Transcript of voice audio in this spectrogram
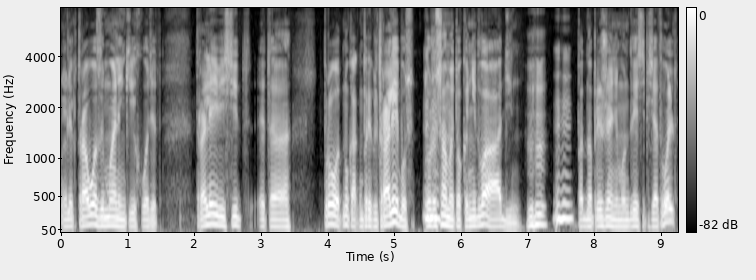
Электровозы маленькие ходят. Троллей висит, это провод, ну как мы привыкли, троллейбус. То Мгм. же самое, только не два, а один. Мгм. Под напряжением он 250 вольт.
